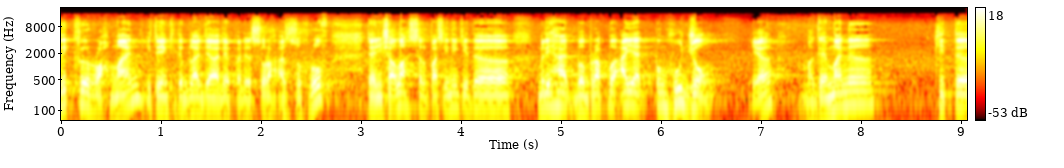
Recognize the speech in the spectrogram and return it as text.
zikrul rahman itu yang kita belajar daripada surah az-zuhruf. Dan insyaallah selepas ini kita melihat beberapa ayat penghujung ya. Bagaimana kita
